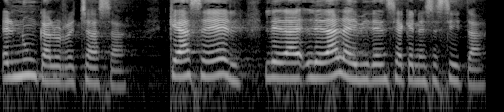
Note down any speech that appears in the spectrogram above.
él nunca lo rechaza. ¿Qué hace él? Le da, la evidencia que necesita.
